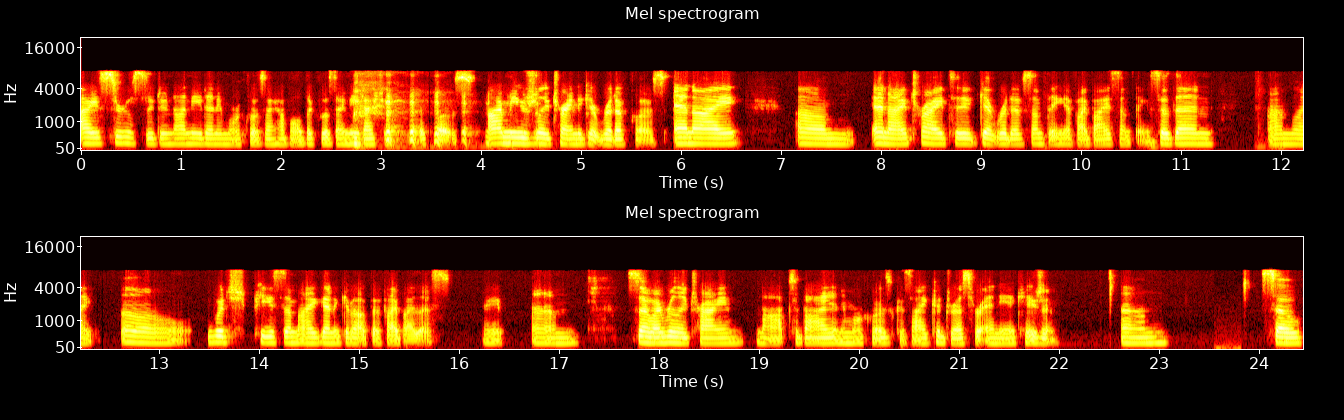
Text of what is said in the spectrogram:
I seriously do not need any more clothes. I have all the clothes I need. I should have clothes. I'm usually trying to get rid of clothes, and I um and I try to get rid of something if I buy something. So then I'm like, oh, which piece am I going to give up if I buy this, right? Um, so I really try not to buy any more clothes because I could dress for any occasion. Um, so,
